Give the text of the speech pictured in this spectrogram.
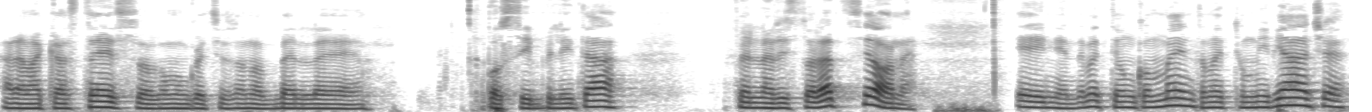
a Ramacca stesso, comunque ci sono belle possibilità per la ristorazione. E niente metti un commento metti un mi piace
